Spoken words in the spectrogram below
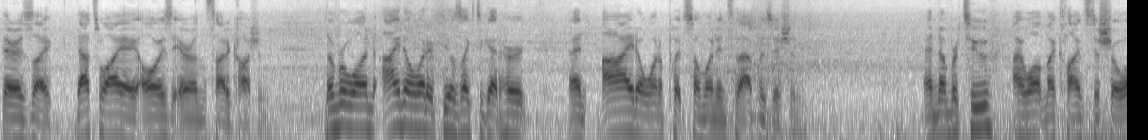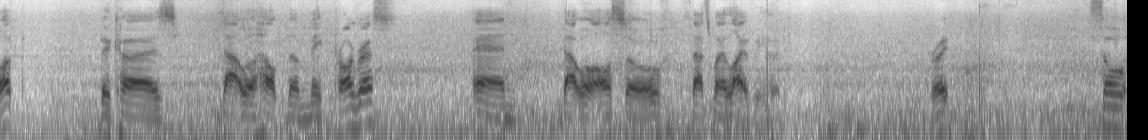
there's like, that's why I always err on the side of caution. Number one, I know what it feels like to get hurt, and I don't want to put someone into that position. And number two, I want my clients to show up because that will help them make progress and that will also that's my livelihood. Right? So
